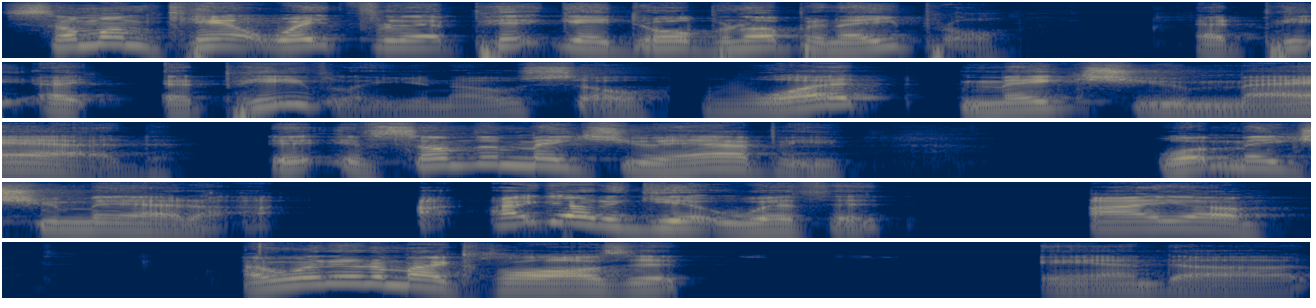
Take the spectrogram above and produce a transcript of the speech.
Some of them can't wait for that pit gate to open up in April at P- at, at Pevely, you know. So what makes you mad? If something makes you happy, what makes you mad? I, I got to get with it. I uh, I went into my closet and uh,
